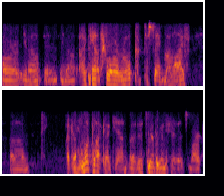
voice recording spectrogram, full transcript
or you know, you know, I can't throw a rope to save my life. Um, I can look like I can, but it's never going to hit its mark.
